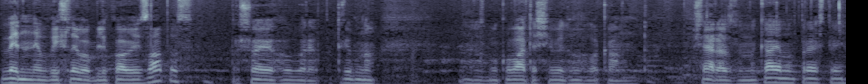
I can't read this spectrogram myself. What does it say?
ви не ввійшли в обліковий запис, про що я й говорив. Потрібно розблокувати ще від Google аккаунту. Ще раз вимикаємо пристрій.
